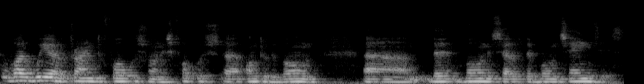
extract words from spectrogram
What we are trying to focus on is focus uh, onto the bone, um, the bone itself, the bone changes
